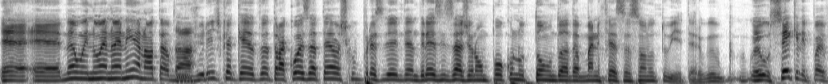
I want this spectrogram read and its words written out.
É, é, não, e não é, não é nem a nota Tá. jurídica, que é outra coisa, até acho que o presidente Andrés exagerou um pouco no tom da, da manifestação no Twitter. Eu, eu sei que ele pode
